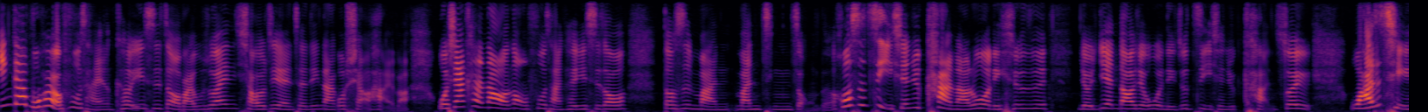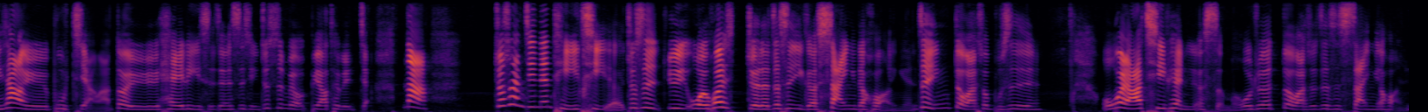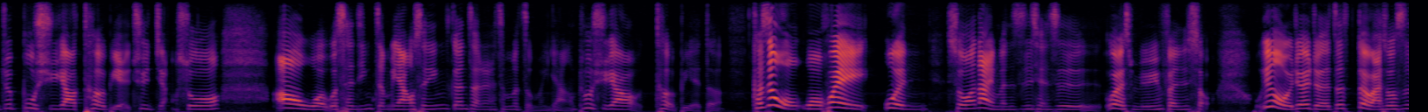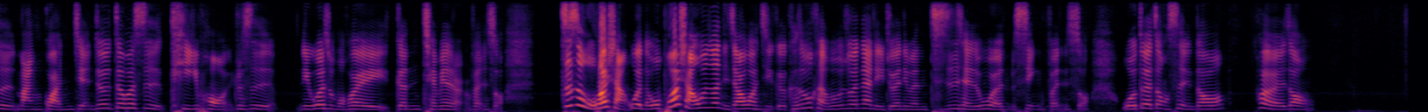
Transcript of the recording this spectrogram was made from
应该不会有妇产科医师这么白目说，哎，小姐你曾经拿过小孩吧？我现在看到那种妇产科医师都都是蛮蛮精总的，或是自己先去看啊。如果你就是有验到一些问题，就自己先去看。所以我还是倾向于不讲啊。对于黑历史这件事情，就是没有必要特别讲。那就算今天提起了，就是与我会觉得这是一个善意的谎言，这已经对我来说不是。我为了要欺骗你的什么？我觉得对我来说这是善意的谎言，就不需要特别去讲说，哦，我我曾经怎么样，我曾经跟这人怎么怎么样，不需要特别的。可是我我会问说，那你们之前是为了什么原因分手？因为我就会觉得这对我来说是蛮关键，就是这会是 key point，就是你为什么会跟前面的人分手？这是我会想问的，我不会想问说你交往几个，可是我可能会说，那你觉得你们之前是为了什么性分手？我对这种事情都。会有一种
